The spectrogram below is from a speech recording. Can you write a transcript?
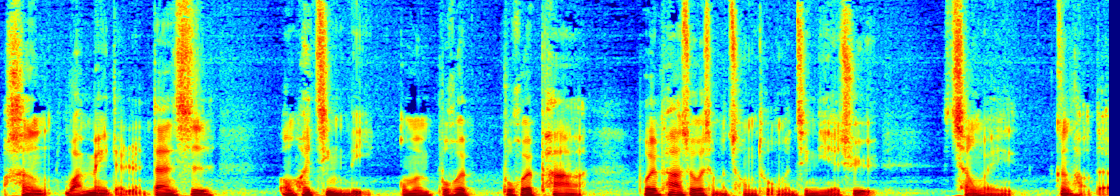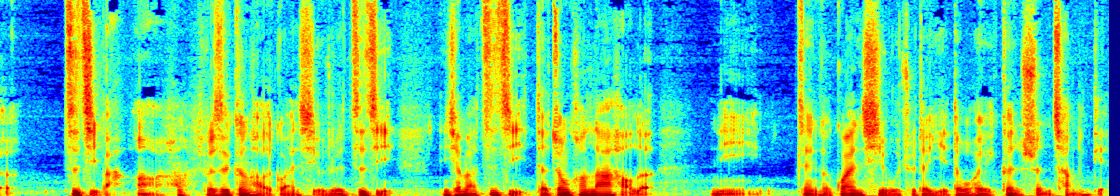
很完美的人，但是我们会尽力，我们不会不会怕，不会怕说有什么冲突，我们尽力的去成为更好的自己吧，啊，不是更好的关系，我觉得自己，你先把自己的状况拉好了，你整个关系，我觉得也都会更顺畅一点。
